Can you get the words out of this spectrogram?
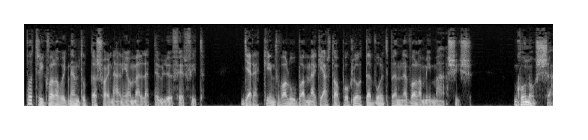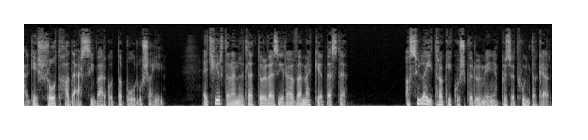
Patrik valahogy nem tudta sajnálni a mellette ülő férfit. Gyerekként valóban megjárta a poklót, de volt benne valami más is. Gonosság és rothadás szivárgott a pórusain. Egy hirtelen ötlettől vezérelve megkérdezte. A szülei tragikus körülmények között hunytak el.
